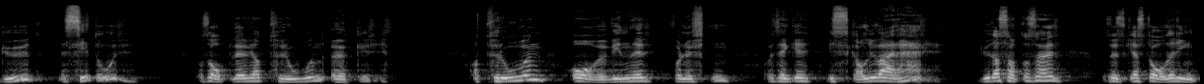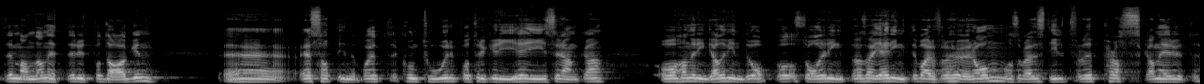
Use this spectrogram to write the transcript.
Gud med sitt ord, og så opplever vi at troen øker. At troen overvinner fornuften. Og vi tenker vi skal jo være her. Gud har satt oss her. Og så husker jeg Ståle ringte mandagen etter utpå dagen. Eh, jeg satt inne på et kontor på trykkeriet i Sri Lanka og han ringte, Jeg hadde vinduet opp, og Ståle ringte og sa jeg ringte bare for å høre om. Og så ble det stilt, for det plaska ned ute.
